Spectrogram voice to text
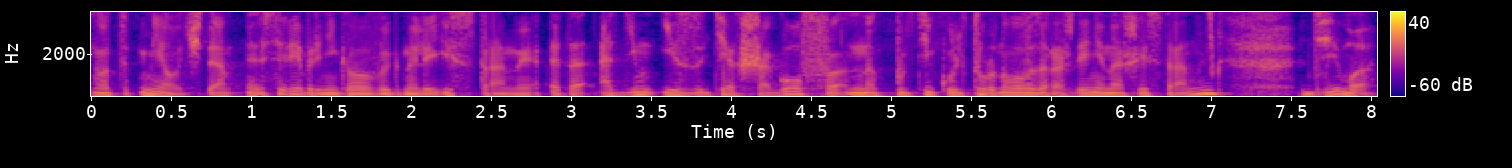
вот мелочь, да? Серебренникова выгнали из страны. Это один из тех шагов на пути культурного возрождения нашей страны? Дима,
